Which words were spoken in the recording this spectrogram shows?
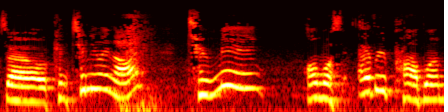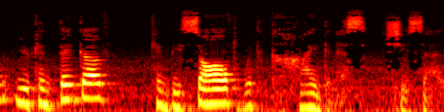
So continuing on, to me, almost every problem you can think of can be solved with kindness, she says.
